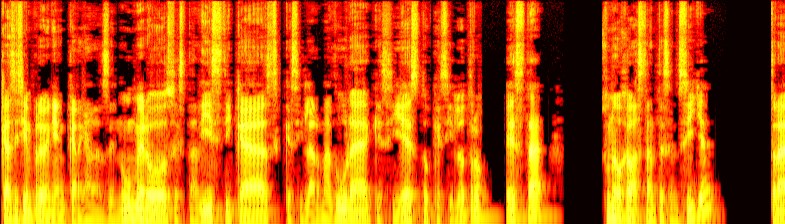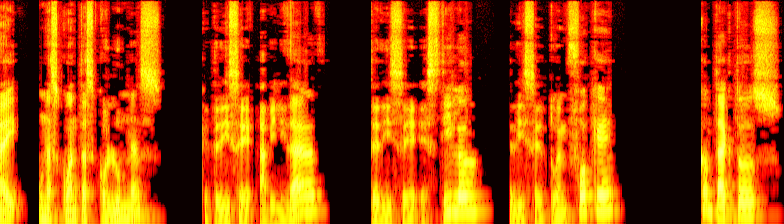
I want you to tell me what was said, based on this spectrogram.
casi siempre venían cargadas de números, estadísticas, que si la armadura, que si esto, que si lo otro. Esta es una hoja bastante sencilla. Trae unas cuantas columnas que te dice habilidad, te dice estilo, te dice tu enfoque, contactos,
